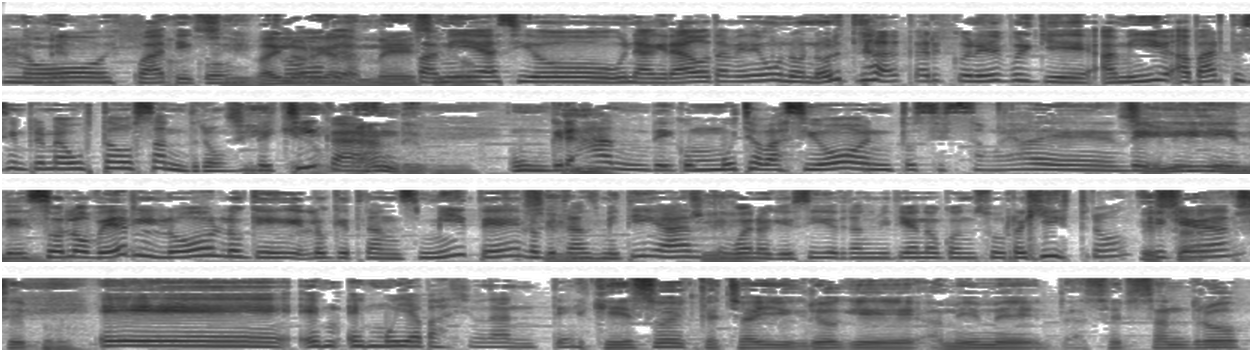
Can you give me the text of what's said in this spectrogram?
No, Me- es cuático. Sí, bailo arriba de las mesas. Para mí ha sido un agrado también, un honor trabajar con él, porque a mí, aparte, siempre me ha gustado Sandro, Sí, de era un chica. grande. Un grande, con mucha pasión. Entonces, esa weá de, de, Sí. de- de solo verlo, lo que, lo que transmite, lo que transmitía antes, sí. bueno, que sigue transmitiendo con su registro que quedan, eh, es, es muy apasionante. Es que eso es, ¿cachai? Yo creo que a mí me hacer Sandro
